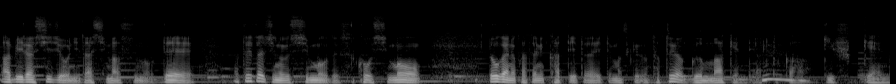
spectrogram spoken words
安平市場に出しますので私たちの牛もです子牛も道外の方に買っていただいてますけど例えば群馬県であるとか、うん、岐阜県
